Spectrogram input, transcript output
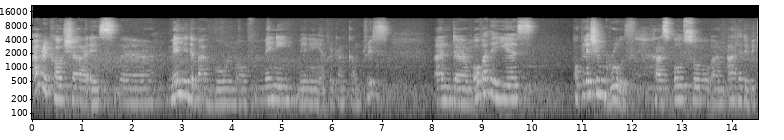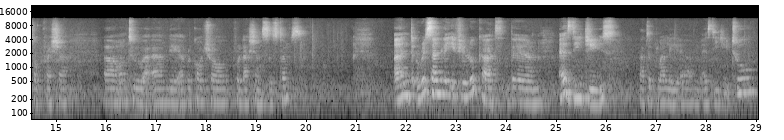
Agriculture is the, mainly the backbone of many, many African countries. And um, over the years, population growth has also um, added a bit of pressure uh, onto um, the agricultural production systems. And recently, if you look at the SDGs, particularly um, SDG 2,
